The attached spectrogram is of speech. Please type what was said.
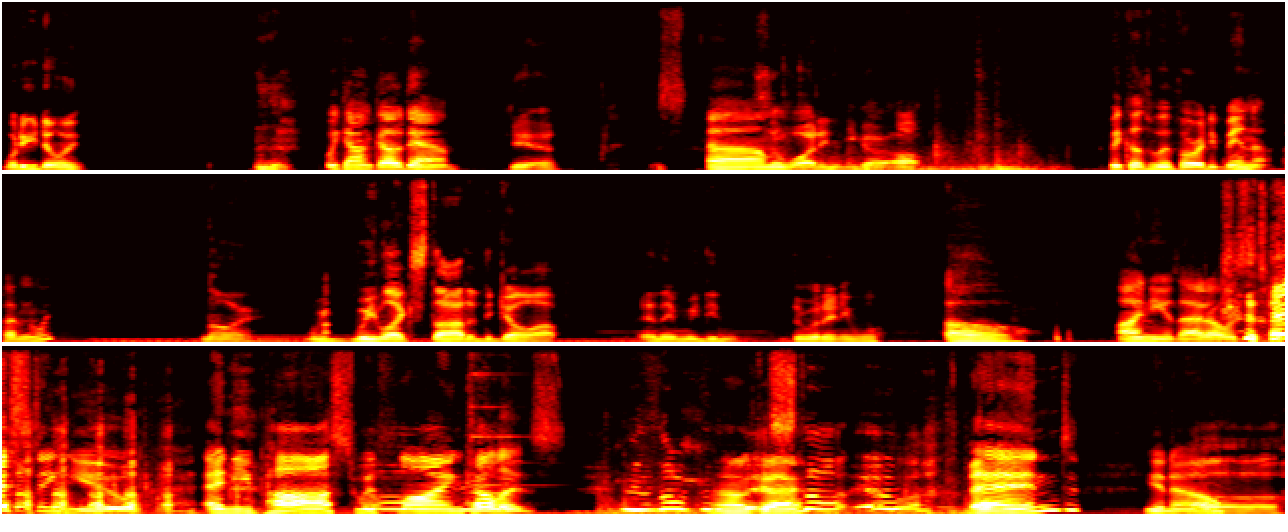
What are you doing? We can't go down. Yeah. Um, so why didn't you go up? because we've already been up, haven't we? No. We we like started to go up and then we didn't do it anymore. Oh, I knew that. I was testing you, and you passed with flying Oh, no. colours. This is the Okay. best start ever. And you know, Uh,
